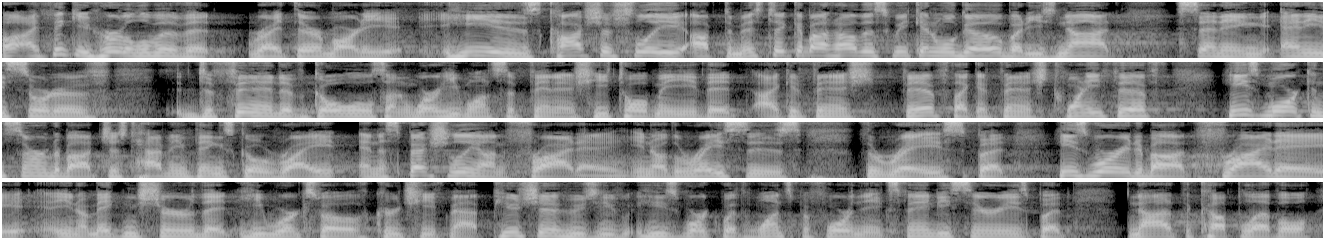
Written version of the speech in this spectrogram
Well, I think you heard a little bit of it right there, Marty. He is cautiously optimistic about how this weekend will go, but he's not setting any sort of definitive goals on where he wants to finish. He told me that I could finish fifth, I could finish 25th. He's more concerned about just having things go right, and especially on Friday. You know, the race is the race, but he's worried about Friday, you know, making sure that he works well with crew chief Matt Puccia, who he's worked with once before in the Xfinity Series, but not at the cup level,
